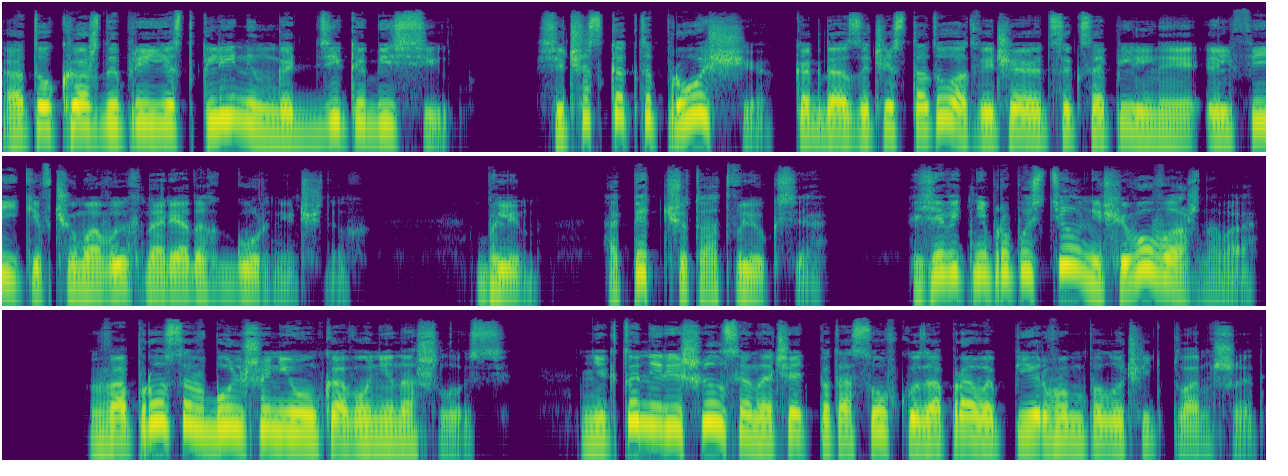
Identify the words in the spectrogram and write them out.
а то каждый приезд клининга дико бесил. Сейчас как-то проще, когда за чистоту отвечают сексапильные эльфийки в чумовых нарядах горничных. Блин, опять что-то отвлекся. Я ведь не пропустил ничего важного. Вопросов больше ни у кого не нашлось. Никто не решился начать потасовку за право первым получить планшет,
